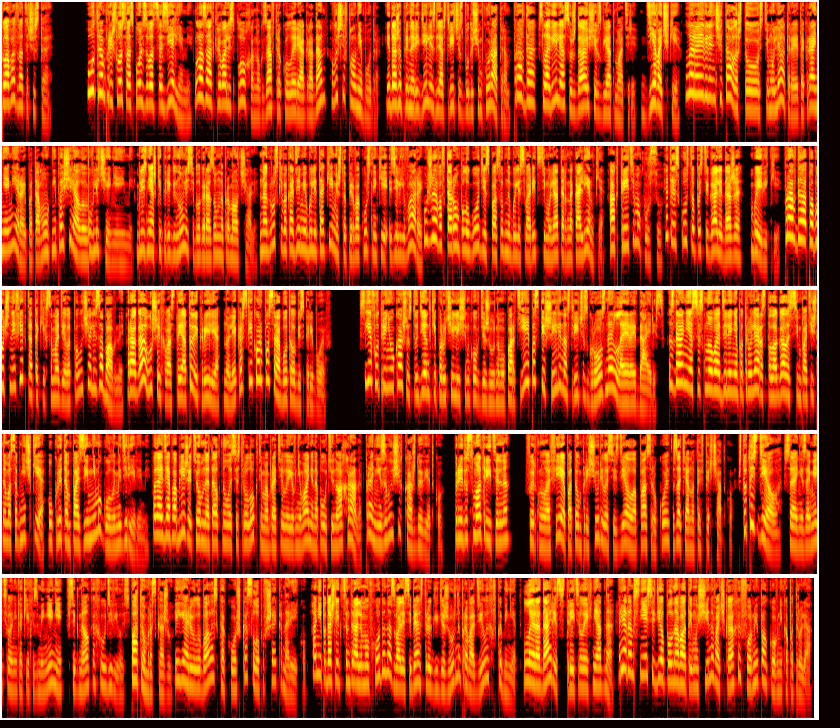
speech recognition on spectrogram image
Глава 26. Утром пришлось воспользоваться зельями. Глаза открывались плохо, но к завтраку Лэри Аградан вышли вполне бодро. И даже принарядились для встречи с будущим куратором. Правда, словили осуждающий взгляд матери. «Девочки!» Лэра Эвелин считала, что стимуляторы — это крайняя мера, и потому не поощряла увлечение ими. Близняшки переглянулись и благоразумно промолчали. Нагрузки в академии были такими, что первокурсники-зельевары уже во втором полугодии способны были сварить стимулятор на коленке, а к третьему курсу это искусство постигали даже боевики. Правда, побочные эффекты от таких самоделок получали забавные. Рога, уши, хвосты, а то и крылья. Но лекарский корпус работал без перебоев. Съев утреннюю кашу, студентки поручили щенков дежурному портье и поспешили на встречу с грозной Лейрой Дайрис. Здание сыскного отделения патруля располагалось в симпатичном особнячке, укрытом по-зимнему голыми деревьями. Подойдя поближе, темная толкнула сестру локтем и обратила ее внимание на паутину охранок, пронизывающих каждую ветку. «Предусмотрительно», Фыркнула фея, потом прищурилась и сделала пас рукой, затянутой в перчатку. «Что ты сделала?» Сая не заметила никаких изменений в сигналках и удивилась. «Потом расскажу». И Яри улыбалась, как кошка, слопавшая канарейку. Они подошли к центральному входу, назвали себя, и строгий дежурный проводил их в кабинет. Лера Дарис встретила их не одна. Рядом с ней сидел полноватый мужчина в очках и в форме полковника патруля.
